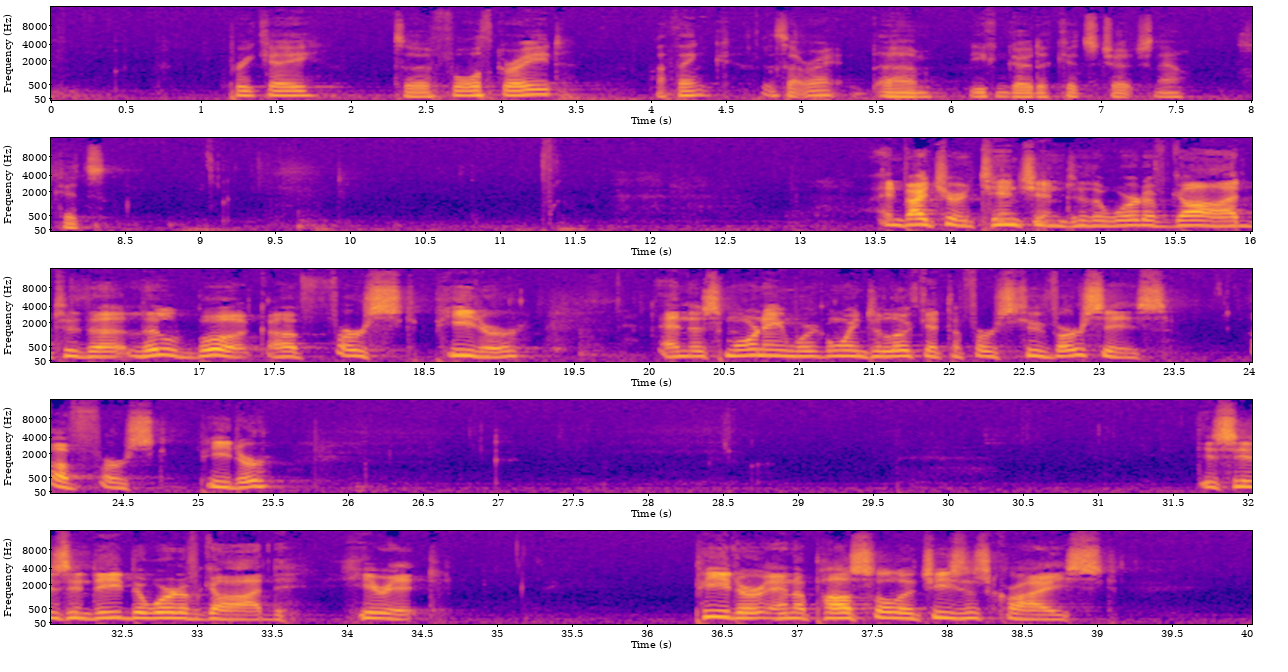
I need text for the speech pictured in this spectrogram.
pre-K to fourth grade, I think is that right? Um, you can go to kids' church now, kids. I invite your attention to the Word of God, to the little book of First Peter. And this morning we're going to look at the first two verses of First Peter. This is indeed the Word of God. Hear it. Peter, an apostle of Jesus Christ,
